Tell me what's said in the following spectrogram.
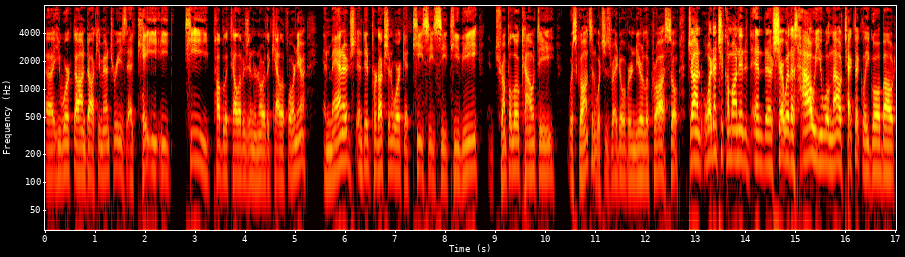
Uh, he worked on documentaries at KEET Public Television in Northern California and managed and did production work at TCC TV in Trempealeau County, Wisconsin, which is right over near La Crosse. So, John, why don't you come on in and uh, share with us how you will now technically go about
